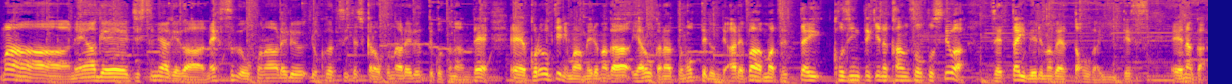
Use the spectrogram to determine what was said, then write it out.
まあ、値上げ、実質値上げがね、すぐ行われる、6月1日から行われるってことなんで、えー、これを機にまあメルマガやろうかなと思ってるんであれば、まあ、絶対個人的な感想としては、絶対メルマガやった方がいいです。えー、なんか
